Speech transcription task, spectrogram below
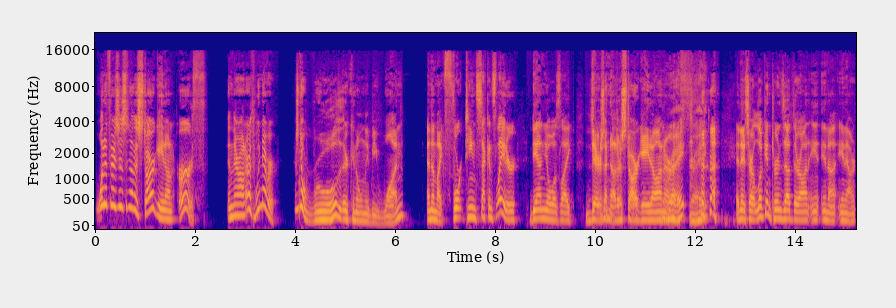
what if there's just another Stargate on Earth? And they're on Earth. We never, there's no rule that there can only be one. And then, like 14 seconds later, Daniel was like, there's another Stargate on Earth. Right, right. and they start looking. Turns out they're on in in, uh, in our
